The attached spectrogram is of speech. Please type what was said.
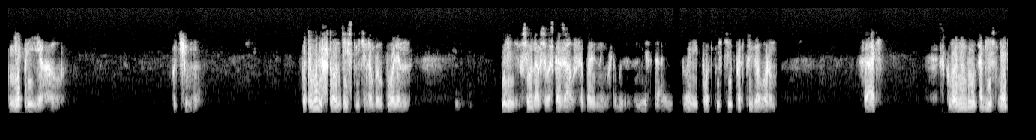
не приехал. Почему? Потому ли, что он действительно был болен? Или всего-навсего сказался больным, чтобы не ставить своей подписи под приговором? Царь склонен был объяснять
